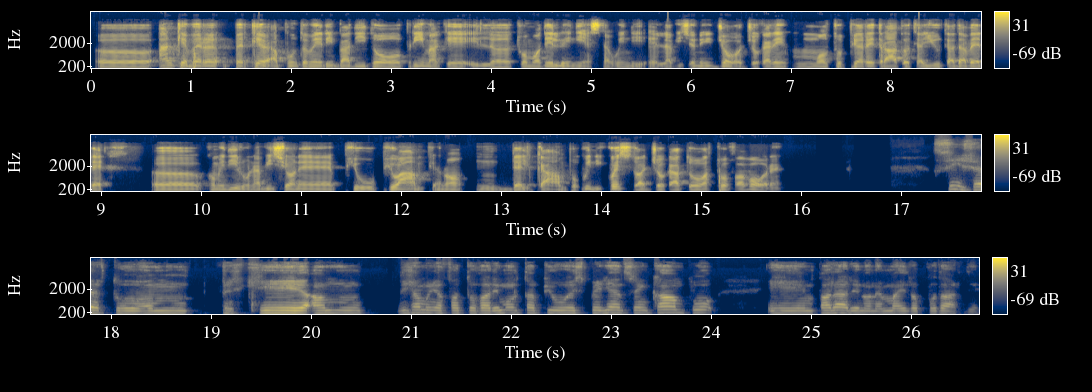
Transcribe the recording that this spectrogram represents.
Uh, anche per, perché appunto mi hai ribadito prima che il tuo modello è Iniesta, quindi è la visione di gioco, giocare molto più arretrato ti aiuta ad avere uh, come dire, una visione più, più ampia no? del campo, quindi questo ha giocato a tuo favore? Sì, certo, um, perché um, diciamo mi ha fatto fare molta più esperienza in campo e imparare non è mai troppo tardi.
